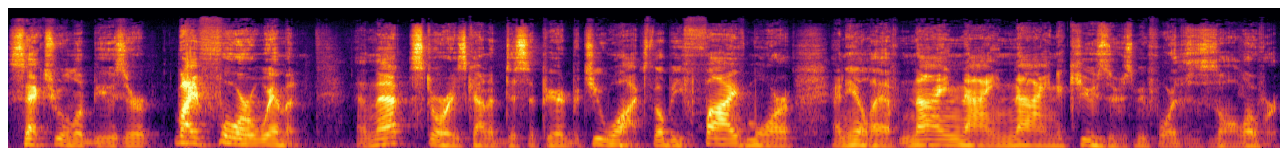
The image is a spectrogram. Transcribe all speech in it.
sexual abuser by four women. And that story's kind of disappeared, but you watch. There'll be five more, and he'll have 999 accusers before this is all over.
